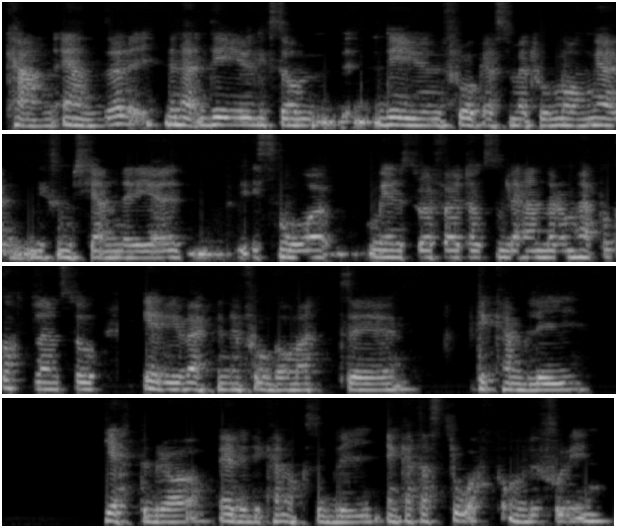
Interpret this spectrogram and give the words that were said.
kan ändra dig. Här, det, är ju liksom, det är ju en fråga som jag tror många liksom känner är, i små och medelstora företag som det handlar om här på Gotland så är det ju verkligen en fråga om att eh, det kan bli jättebra eller det kan också bli en katastrof om du får in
